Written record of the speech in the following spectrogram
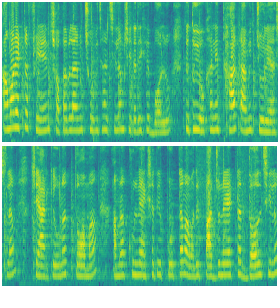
আমার একটা ফ্রেন্ড সকালবেলা আমি ছবি ছাড়ছিলাম, সেটা দেখে বলল যে, তুই ওখানে থাক, আমি চলে আসলাম। সে আর কেউ না, তমা। আমরা খুলনা একসাথে পড়তাম, আমাদের পাঁচজনের একটা দল ছিল।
